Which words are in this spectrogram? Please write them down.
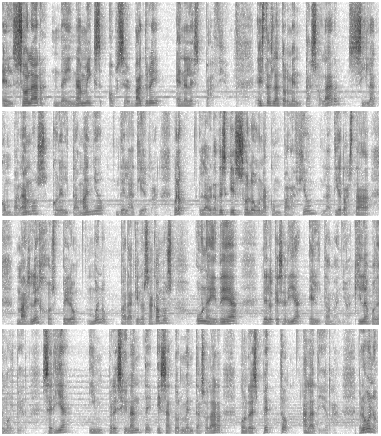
el Solar Dynamics Observatory en el espacio. Esta es la tormenta solar si la comparamos con el tamaño de la Tierra. Bueno, la verdad es que es solo una comparación, la Tierra está más lejos, pero bueno, para que nos hagamos una idea de lo que sería el tamaño. Aquí la podemos ver. Sería impresionante esa tormenta solar con respecto a la Tierra. Pero bueno,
